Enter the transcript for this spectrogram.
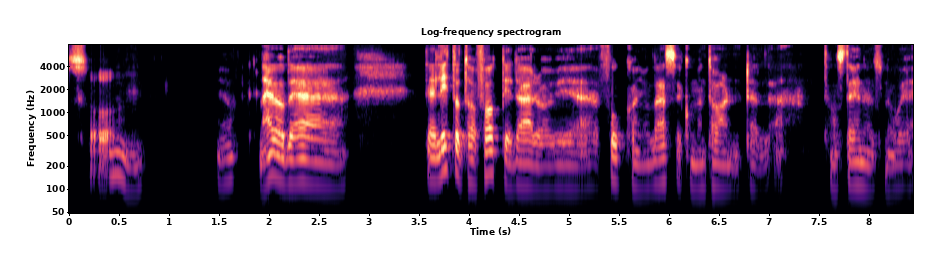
Så mm. ja. Nei da, det det er litt å ta fatt i der, og vi, folk kan jo lese kommentaren til, til Steinhus nå i,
